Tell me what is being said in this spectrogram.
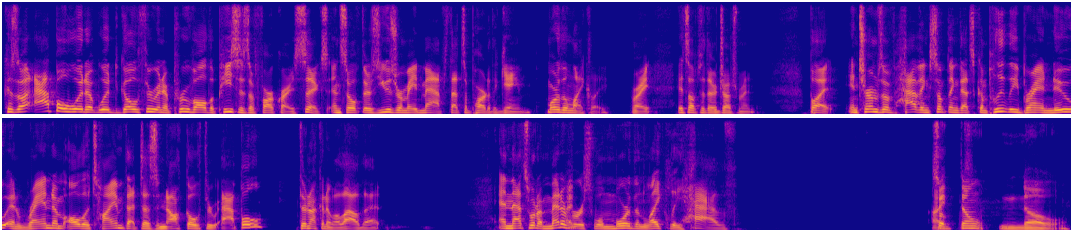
Because uh, Apple would would go through and approve all the pieces of Far Cry 6, and so if there's user made maps, that's a part of the game, more than likely, right? It's up to their judgment. But in terms of having something that's completely brand new and random all the time that does not go through Apple, they're not going to allow that. And that's what a metaverse will more than likely have. So- I don't know.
